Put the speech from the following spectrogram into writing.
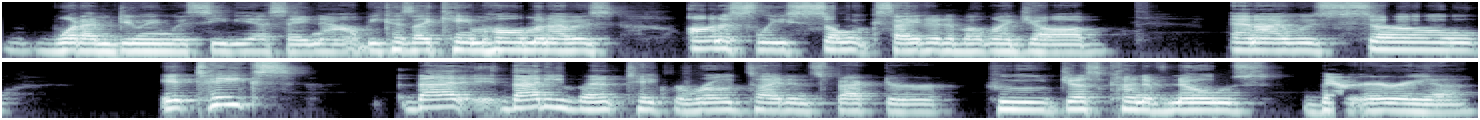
what I'm doing with CVSA now because I came home and I was honestly so excited about my job and i was so it takes that that event takes a roadside inspector who just kind of knows their area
